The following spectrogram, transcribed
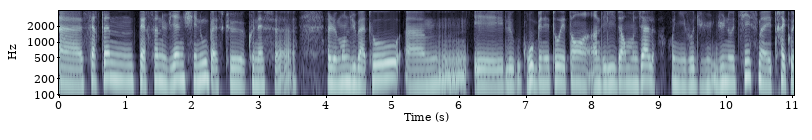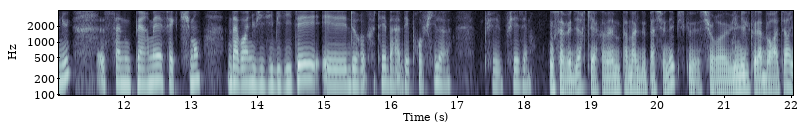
Euh, certaines personnes viennent chez nous parce que connaissent euh, le monde du bateau euh, et le groupe Beneteau étant un des leaders mondiaux au niveau du, du nautisme est très connu. Ça nous permet effectivement d'avoir une visibilité et de recruter bah, des profils plus, aisément. Donc ça veut dire qu'il y a quand même pas mal de passionnés, puisque sur 8000 euh, collaborateurs, il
